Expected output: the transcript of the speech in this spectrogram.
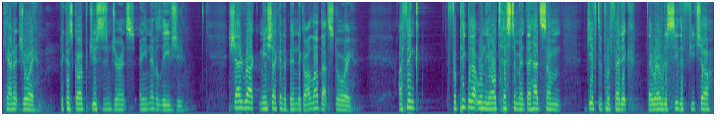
Count it joy, because God produces endurance and He never leaves you. Shadrach, Meshach, and Abednego. I love that story. I think for people that were in the Old Testament, they had some gift of prophetic. They were able to see the future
